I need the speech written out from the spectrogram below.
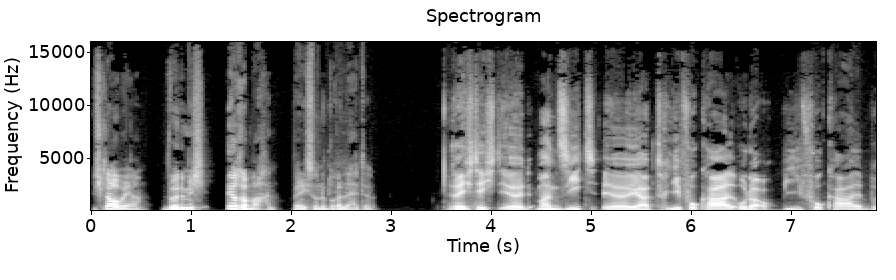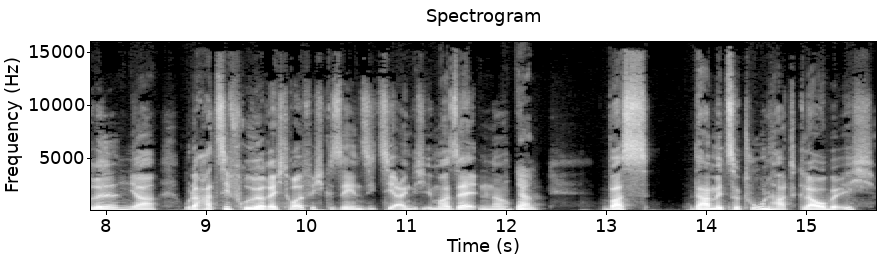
Ich glaube ja. Würde mich irre machen, wenn ich so eine Brille hätte. Richtig, äh, man sieht äh, ja Trifokal oder auch Bifokal-Brillen ja, oder hat sie früher recht häufig gesehen, sieht sie eigentlich immer selten, ne? Ja. Was damit zu tun hat, glaube ich,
